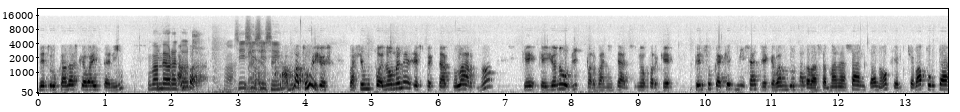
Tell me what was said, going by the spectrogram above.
de trucades que vaig tenir... Ho van veure caramba, tots. Sí, sí, sí, sí. Caramba, tu, això és- va ser un fenomen espectacular, no? Que, que jo no ho dic per vanitat, sinó perquè penso que aquest missatge que vam donar de la Setmana Santa, no? que, que va portar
